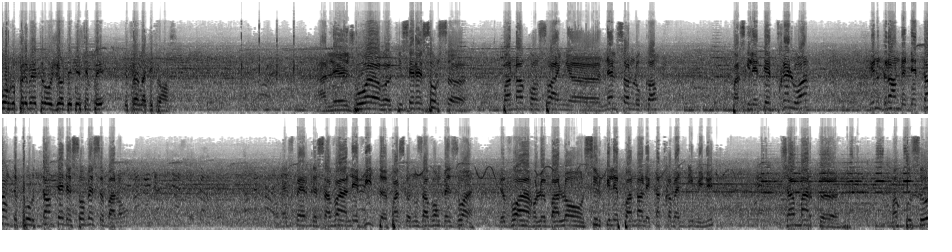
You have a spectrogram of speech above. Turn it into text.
pour permettre aux joueurs de DSMP de faire la différence. Ah, Les joueurs qui se ressourcent pendant qu'on soigne euh, Nelson Lukan, parce qu'il était très loin, une grande détente pour tenter de sauver ce ballon. On espère que ça va aller vite parce que nous avons besoin de voir le ballon circuler pendant les 90 minutes. Jean-Marc euh, Makuso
